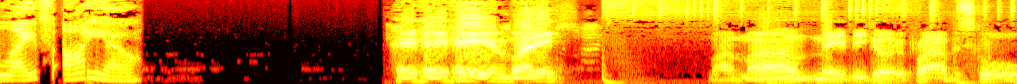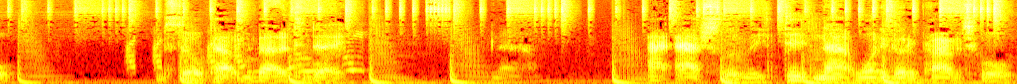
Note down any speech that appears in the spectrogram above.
Life Audio. Hey, hey, hey, everybody. My mom made me go to private school. I'm still pouting about it today. I absolutely did not want to go to private school.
